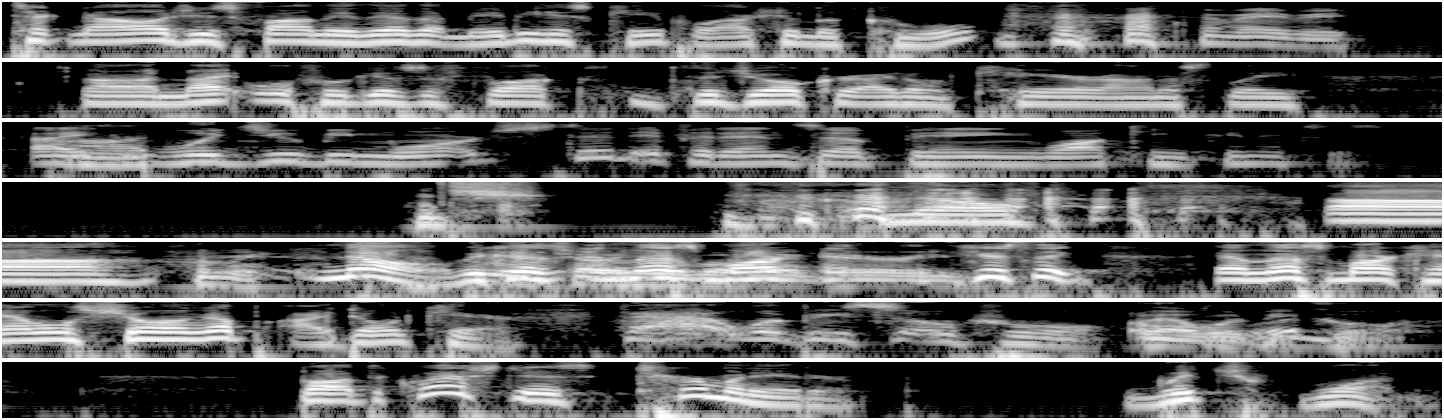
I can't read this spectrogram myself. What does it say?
technology is finally there that maybe his cape will actually look cool. Maybe. Uh, Nightwolf, who gives a fuck. The Joker, I don't care, honestly. Like, would you be more interested if it ends up being Joaquin Phoenix's? No. Uh, Let me- no, because unless Mark, my here's the thing, unless Mark Hamill's showing up, I don't care. That would be so cool. that would be cool. But the question is, Terminator, which one?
